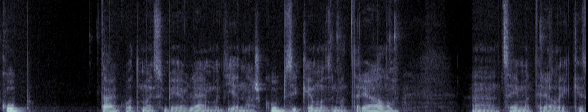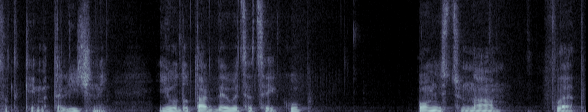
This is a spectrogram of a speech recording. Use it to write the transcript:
куб, так, от ми собі уявляємо, от є наш куб з якимось матеріалом. Е, Цей матеріал якийсь такий металічний. І от отак дивиться цей куб повністю на флет.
